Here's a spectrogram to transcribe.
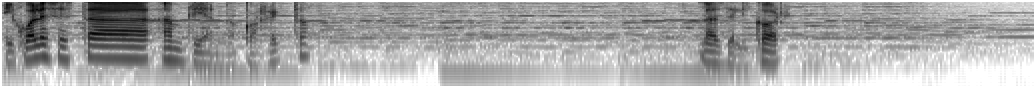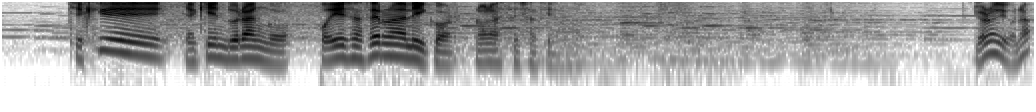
¿Y cuáles está ampliando? ¿Correcto? Las de licor. Si es que aquí en Durango podéis hacer una licor, no la estáis haciendo. Yo no digo nada.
